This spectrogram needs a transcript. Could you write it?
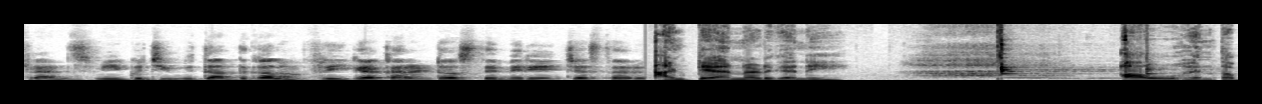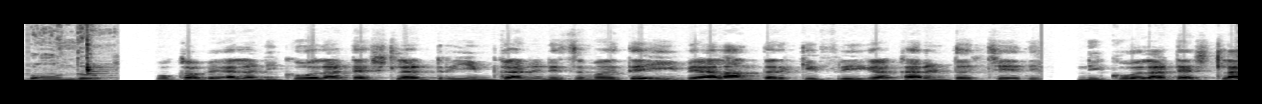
ఫ్రెండ్స్ మీకు జీవితాంతకాలం ఫ్రీగా కరెంట్ వస్తే మీరు ఏం చేస్తారు? అంటే అన్నాడు గాని ఆ ఊహ ఎంత బాగుందో. ఒకవేళ నికోలా టెస్లా డ్రీమ్ కానీ నిజమైతే ఈవేళ అందరికీ ఫ్రీగా కరెంట్ వచ్చేది. నికోలా టెస్లా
